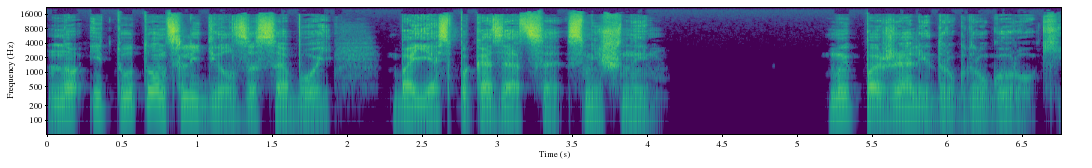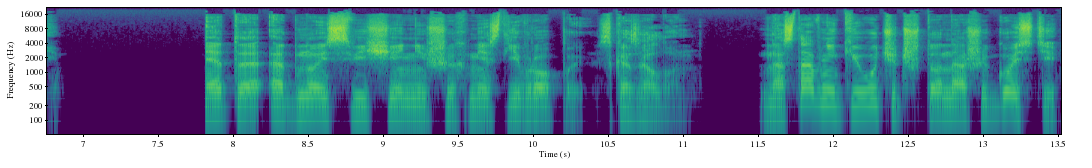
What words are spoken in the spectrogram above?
Но и тут он следил за собой, боясь показаться смешным. Мы пожали друг другу руки. «Это одно из священнейших мест Европы», — сказал он. «Наставники учат, что наши гости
